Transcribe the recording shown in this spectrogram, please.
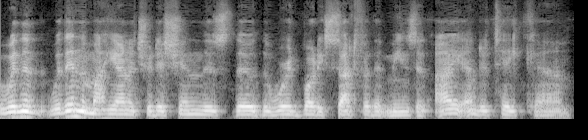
Within, within the Mahayana tradition, there's the, the word bodhisattva that means that I undertake um,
